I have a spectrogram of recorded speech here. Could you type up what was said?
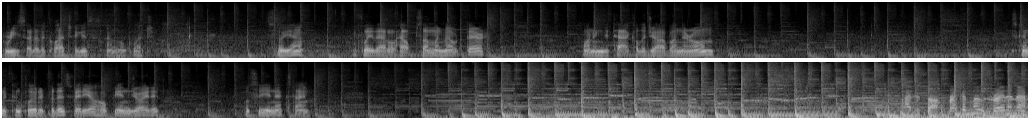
grease out of the clutch, I guess it's not an old clutch. So yeah, hopefully that'll help someone out there wanting to tackle the job on their own. Going to conclude it for this video. Hope you enjoyed it. We'll see you next time. I just saw a frickin' moose right in there.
